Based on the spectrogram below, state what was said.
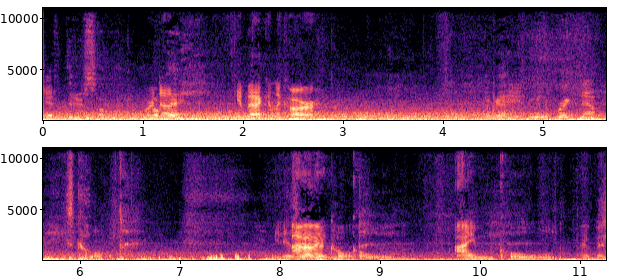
shifted or something. We're okay. done. Get back in the car. Okay, I'm gonna break down. He's cold. It is rather cold. I'm cold. I've been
